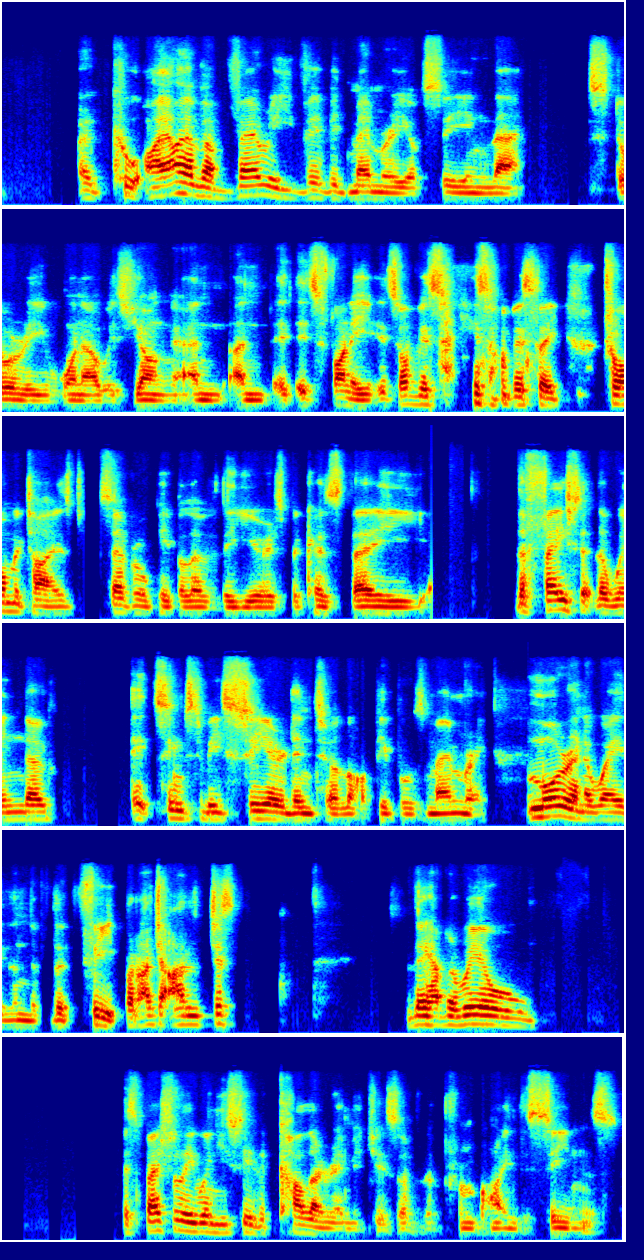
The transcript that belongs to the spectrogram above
are cool. I, I have a very vivid memory of seeing that story when I was young, and and it, it's funny. It's obviously it's obviously traumatized several people over the years because they the face at the window it seems to be seared into a lot of people's memory more in a way than the, the feet. But I, I just they have a real especially when you see the color images of them from behind the scenes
